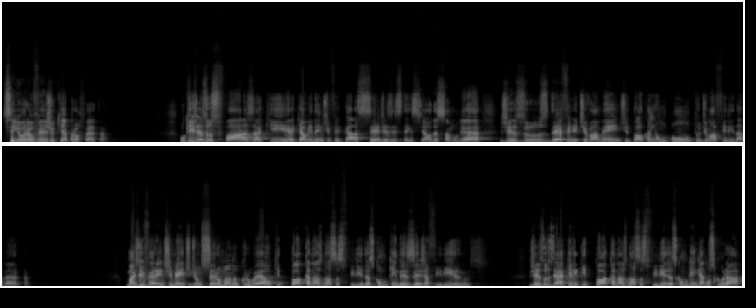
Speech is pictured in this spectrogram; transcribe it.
Senhor, eu vejo que é profeta. O que Jesus faz aqui é que, ao identificar a sede existencial dessa mulher, Jesus definitivamente toca em um ponto de uma ferida aberta. Mas, diferentemente de um ser humano cruel que toca nas nossas feridas como quem deseja ferir-nos, Jesus é aquele que toca nas nossas feridas como quem quer nos curar.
